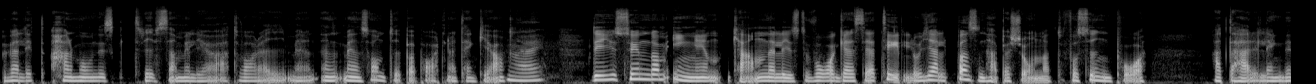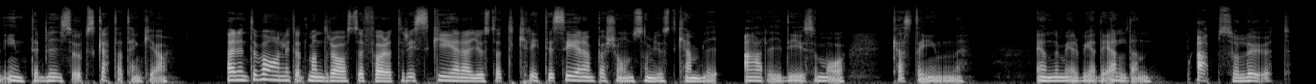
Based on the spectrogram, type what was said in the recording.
väldigt harmonisk, trivsam miljö att vara i med en, med en sån typ av partner, tänker jag. Nej. Det är ju synd om ingen kan eller just vågar säga till och hjälpa en sån här person att få syn på att det här i längden inte blir så uppskattat, tänker jag. Är det inte vanligt att man drar sig för att riskera just att kritisera en person som just kan bli arg? Det är ju som att kasta in ännu mer ved i elden. Absolut.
